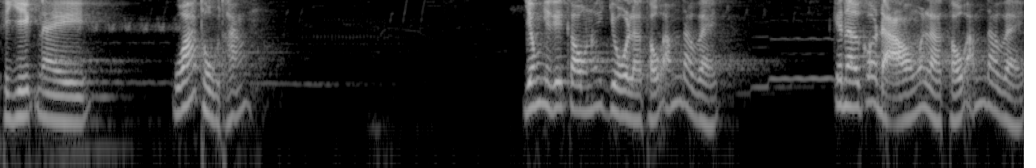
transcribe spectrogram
thì việc này quá thù thắng. Giống như cái câu nói, chùa là tổ ấm ta về. Cái nơi có đạo mới là tổ ấm ta về.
